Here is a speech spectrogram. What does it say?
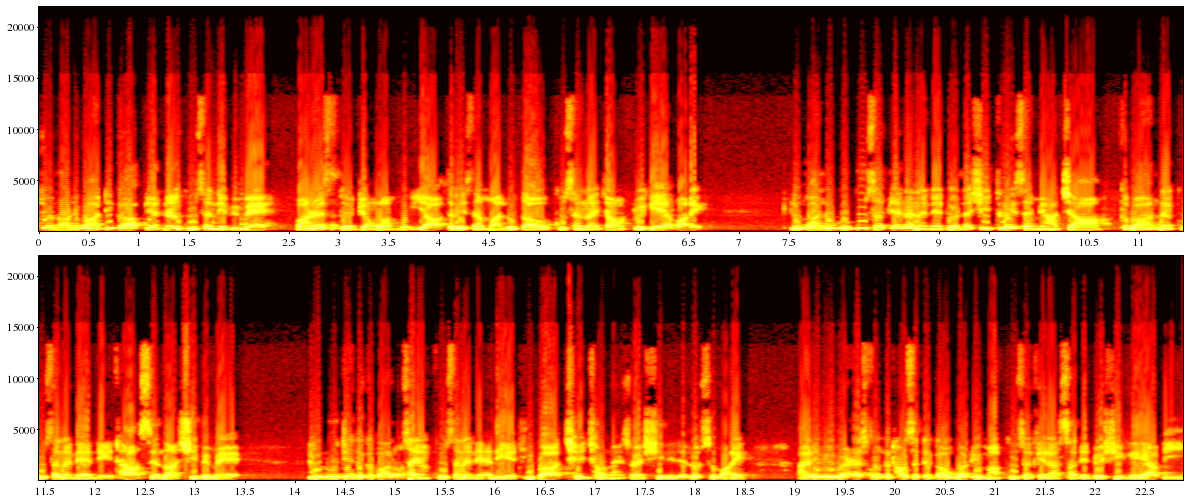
ကျွမ်းတော်တွေမှာအဓိကပြန့်နှံ့ကူးစက်နေပေမဲ့ virus တွင်ပြောင်းလာမှုအရတလိပ်ဆန်မှလူသားကိုကူးစက်နိုင်ကြောင်းတွေ့ခဲ့ရပါတယ်။လူမလူကိုကူးစက်ပြန့်နှံ့နိုင်တဲ့အတွက်လက်ရှိတလိပ်ဆန်များကြားကမ္ဘာနှံ့ကူးစက်နိုင်တဲ့အနေအထားအဆင့်သာရှိပေမဲ့ လူလူချင်းတစ်ကမ္ဘာလုံးဆိုင်ရာကူးစက်နိုင်တဲ့အနေအထိပါချင်းချောက်နိုင်စွမ်းရှိနေတယ်လို့ဆိုပါတယ်။ IDP virus ကို2011ကဝက်တွေမှာကူးစက်ခဲ့တာစတင်တွေ့ရှိခဲ့ရပြီး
